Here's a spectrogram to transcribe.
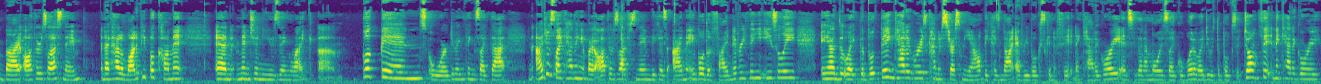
by author's last name. And I've had a lot of people comment and mention using like um, book bins or doing things like that. And I just like having it by author's last name because I'm able to find everything easily. And like the book bin categories kind of stress me out because not every book's gonna fit in a category. And so then I'm always like, well, what do I do with the books that don't fit in a category?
